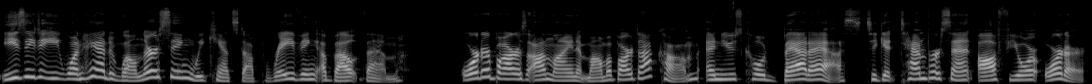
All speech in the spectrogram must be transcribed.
Easy to eat one handed while nursing, we can't stop raving about them. Order bars online at mamabar.com and use code BADASS to get 10% off your order.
